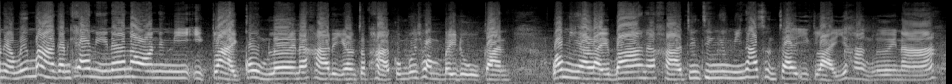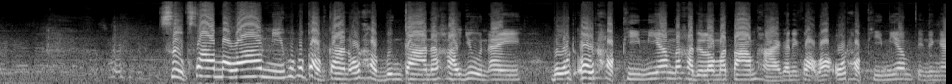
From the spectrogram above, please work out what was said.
เนี่ยไม่มากันแค่นี้แน่นอนยังมีอีกหลายกลุ่มเลยนะคะ เดี๋ยวยามจะพาคุณผู้ชมไปดูกัน ว่ามีอะไรบ้างนะคะ จริง ๆ ยังมีน่าสนใจอีกหลายอย่างเลยนะ สืบทราบมาว่ามีผู้ประกอบการโอท็อปบึงการนะคะ อยู่ในบูธโอท็อปพรีเมียมนะคะ เดี๋ยวเรามาตามหากันดีกว่าว่าโอท็อปพรีเมียมเป็นยังไง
